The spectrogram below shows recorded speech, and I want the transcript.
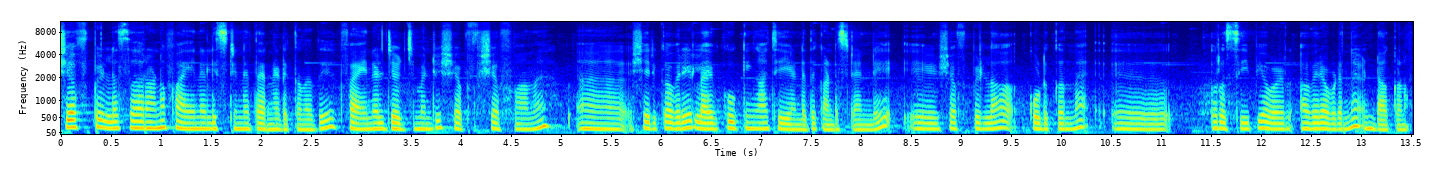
ഷെഫ് പിള്ള സാറാണ് ഫൈനലിസ്റ്റിനെ തിരഞ്ഞെടുക്കുന്നത്. ഫൈനൽ ജഡ്ജ്മെന്റ് ഷെഫ് ഷെഫാണ്. ശരിക്കും അവർ ലൈവ് കുക്കിംഗ് ആ ചെയ്യേണ്ടത് കണ്ടസ്റ്റന്റ് ഷെഫ് പിള്ള കൊടുക്കുന്ന റെസിപ്പി അവർ അവരവിടെ നിന്ന് ഉണ്ടാക്കണം.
